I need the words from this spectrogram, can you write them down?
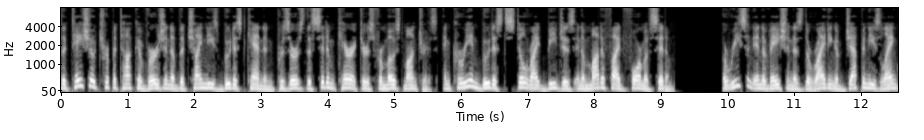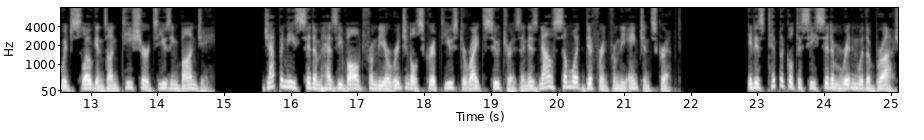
The Taisho Tripitaka version of the Chinese Buddhist canon preserves the Siddham characters for most mantras, and Korean Buddhists still write bijas in a modified form of Siddham. A recent innovation is the writing of Japanese-language slogans on T-shirts using Bonji. Japanese Siddham has evolved from the original script used to write sutras and is now somewhat different from the ancient script. It is typical to see Siddham written with a brush,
